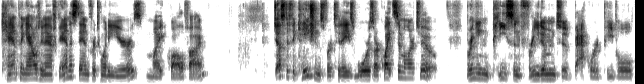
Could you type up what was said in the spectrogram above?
Camping out in Afghanistan for 20 years might qualify. Justifications for today's wars are quite similar too. Bringing peace and freedom to backward people,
